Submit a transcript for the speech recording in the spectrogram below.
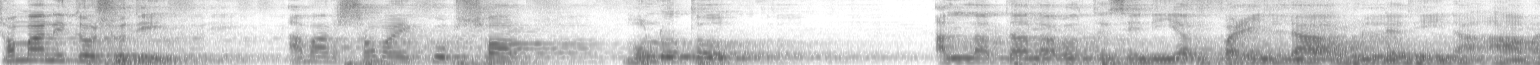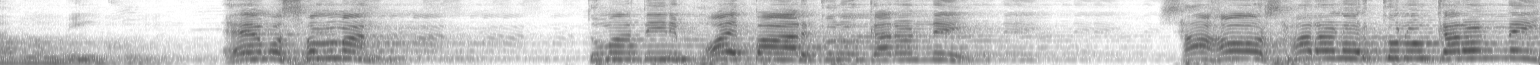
সম্মানিত সুদী আমার সময় খুব শর্ট। মূলত আল্লাহ তাআলা বলতেছেন ইয়ারফাইল্লাহুল্লাযীনা আমানু মিনকুম। এ মুসলমান, তোমাদের ভয় পাওয়ার কোনো কারণ নেই, সাহস হারানোর কোনো কারণ নেই।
